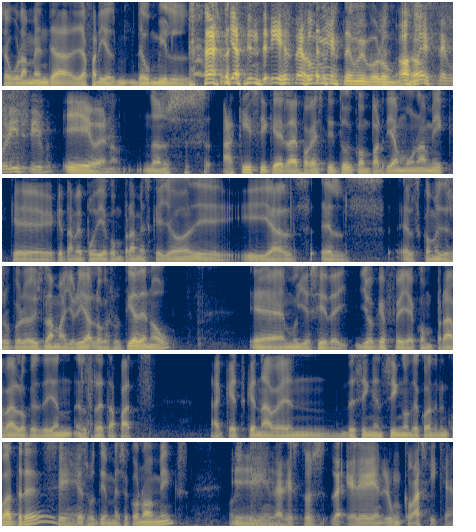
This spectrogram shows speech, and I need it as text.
segurament ja, ja faries 10.000 ja tindries 10.000. 10.000 volums, Home, no? seguríssim. I bueno, doncs aquí sí que a l'època d'institut compartia amb un amic que, que també podia comprar més que jo i, i els, els, els còmics de superherois, la majoria, el que sortia de nou, eh, m'ho llegia d'ell. Jo què feia? Comprava el que es deien els retapats. Aquests que anaven de 5 en 5 o de 4 en 4, Sí. que sortien més econòmics. Hosti, I, d'aquestos era, era un clàssic, eh?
